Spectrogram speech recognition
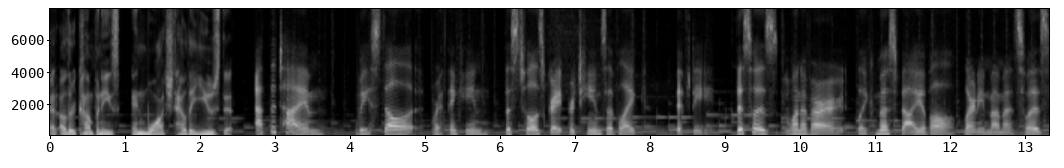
at other companies and watched how they used it. At the time, we still were thinking this tool is great for teams of like 50. This was one of our like most valuable learning moments was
